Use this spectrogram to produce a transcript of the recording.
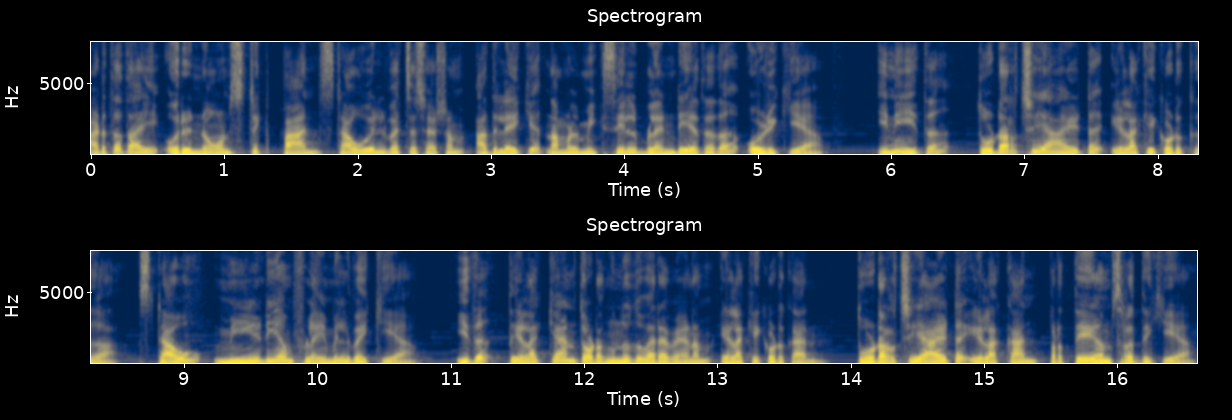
അടുത്തതായി ഒരു നോൺ സ്റ്റിക്ക് പാൻ സ്റ്റൗവിൽ വെച്ച ശേഷം അതിലേക്ക് നമ്മൾ മിക്സിയിൽ ബ്ലെൻഡ് ചെയ്തത് ഒഴിക്കുക. ഇനി ഇത് തുടർച്ചയായിട്ട് ഇളക്കി കൊടുക്കുക. സ്റ്റൗ മീഡിയം ഫ്ലെയിമിൽ വയ്ക്കുക. ഇത് തിളയ്ക്കാൻ തുടങ്ങുന്നതുവരെ വേണം ഇളക്കി കൊടുക്കാൻ. തുടർച്ചയായിട്ട് ഇളക്കാൻ പ്രത്യേകം ശ്രദ്ധിക്കുക.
